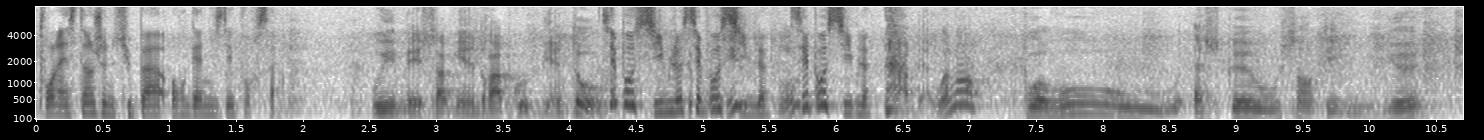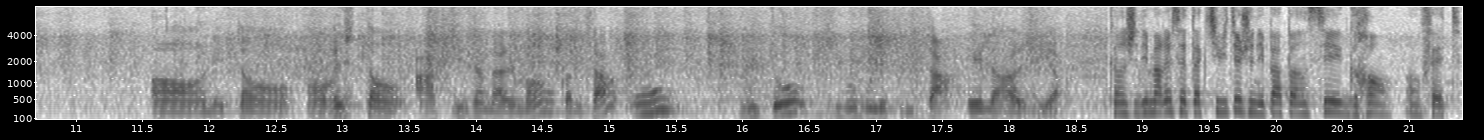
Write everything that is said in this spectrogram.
pour l'instant, je ne suis pas organisée pour ça. Oui, mais ça viendra bientôt. C'est possible, C'est c'est possible, possible, hein c'est possible. Ah ben voilà. Pour vous, est-ce que vous vous sentez mieux en étant, en restant artisanalement comme ça, ou plutôt, si vous voulez plus tard, élargir? Quand j'ai démarré cette activité, je n'ai pas pensé grand, en fait.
